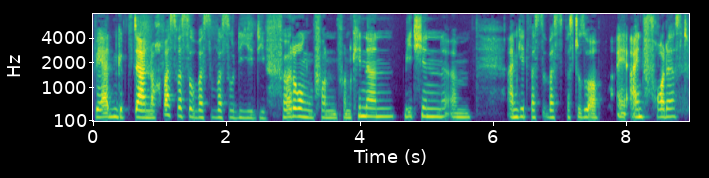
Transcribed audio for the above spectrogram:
werden. Gibt es da noch was, was so, was, was so die, die Förderung von, von Kindern, Mädchen ähm, angeht, was, was, was du so einforderst?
